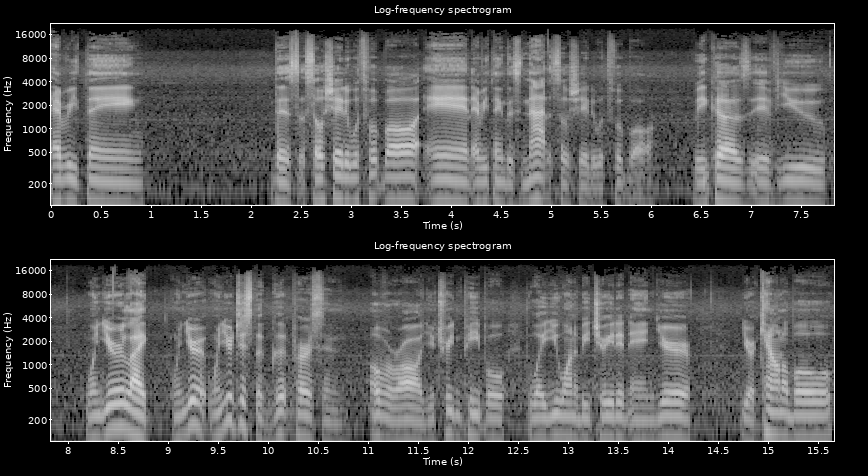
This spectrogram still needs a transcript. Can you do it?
everything that's associated with football and everything that's not associated with football. Because if you when you're like when you're when you're just a good person overall, you're treating people the way you want to be treated and you're you're accountable,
